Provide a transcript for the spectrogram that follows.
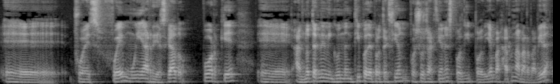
eh, pues fue muy arriesgado porque eh, al no tener ningún tipo de protección, pues sus acciones podían bajar una barbaridad.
